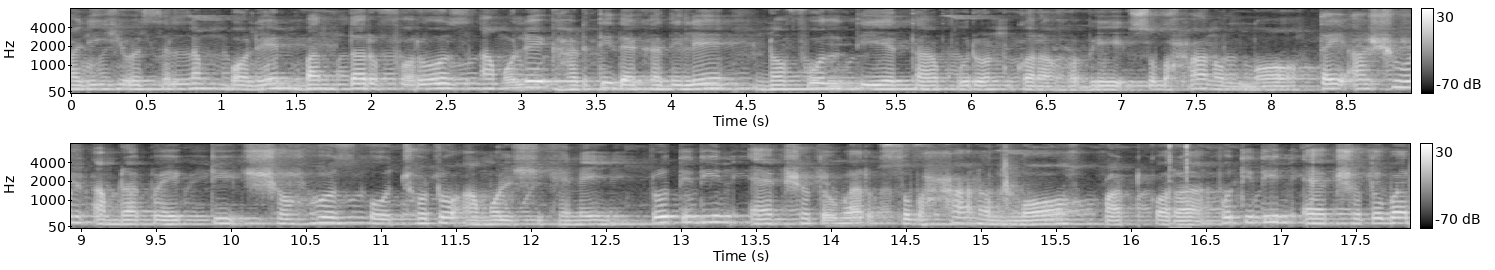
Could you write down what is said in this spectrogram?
আলী ওয়াসাল্লাম বলেন, বান্দার ফরজ আমলে ঘাটতি দেখা দিলে নফল দিয়ে তা পূরণ করা হবে। সুবহান তাই আসুন আমরা কয়েকটি সহজ ও ছোট আমল শিখে নেই। প্রতিদিন এক শতবার সুবহান পাঠ করা, প্রতিদিন এক শতবার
